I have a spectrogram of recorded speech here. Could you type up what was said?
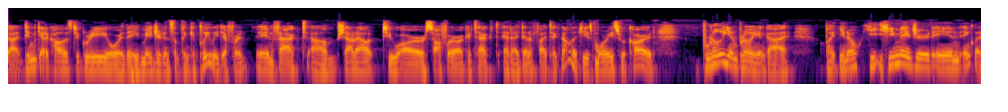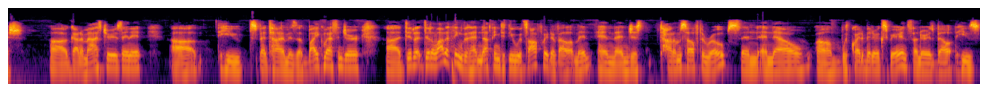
uh, didn't get a college degree or they majored in something completely different. In fact, um, shout out to our software architect at Identified Technologies, Maurice Ricard. Brilliant, brilliant guy. But, you know, he, he majored in English uh, got a master's in it. Uh, he spent time as a bike messenger, uh, did did a lot of things that had nothing to do with software development, and then just taught himself the ropes. And and now um, with quite a bit of experience under his belt, he's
